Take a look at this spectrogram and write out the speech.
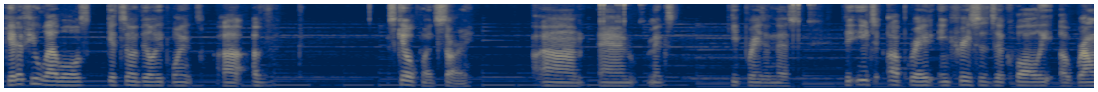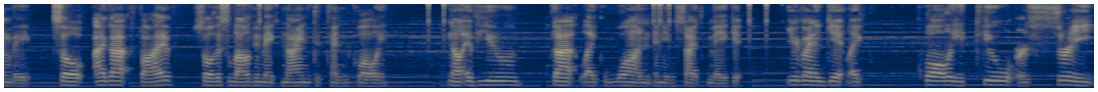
get a few levels, get some ability points, uh, skill points, sorry. Um, and makes keep raising this. The each upgrade increases the quality of ground bait. So I got five, so this allows me to make nine to ten quality. Now if you got like one and you decide to make it, you're going to get like quality two or three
